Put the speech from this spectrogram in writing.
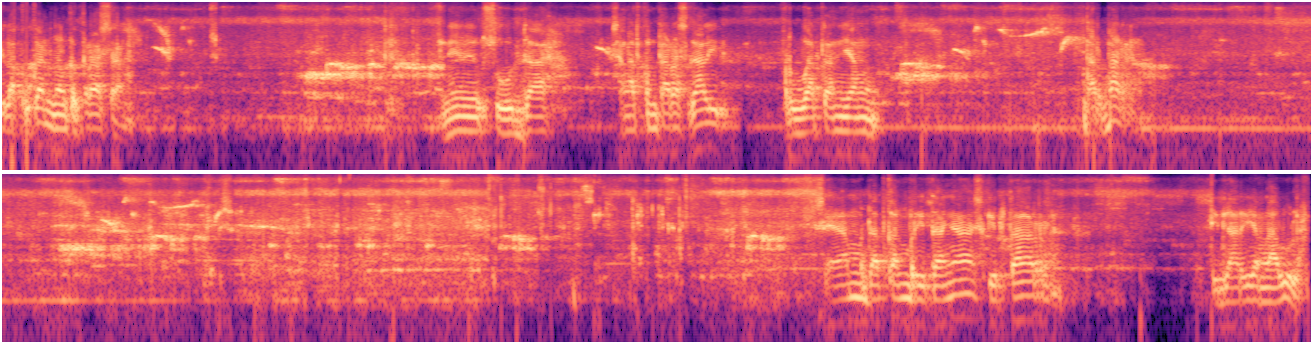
dilakukan dengan kekerasan. Ini sudah sangat kentara sekali perbuatan yang barbar saya mendapatkan beritanya sekitar tiga hari yang lalu lah.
